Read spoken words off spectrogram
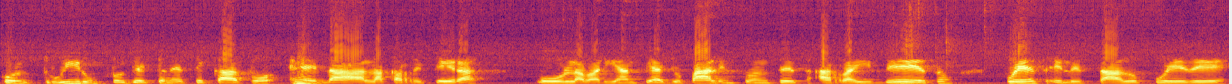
construir un proyecto, en este caso la, la carretera o la variante Ayopal. Entonces, a raíz de eso, pues el Estado puede,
